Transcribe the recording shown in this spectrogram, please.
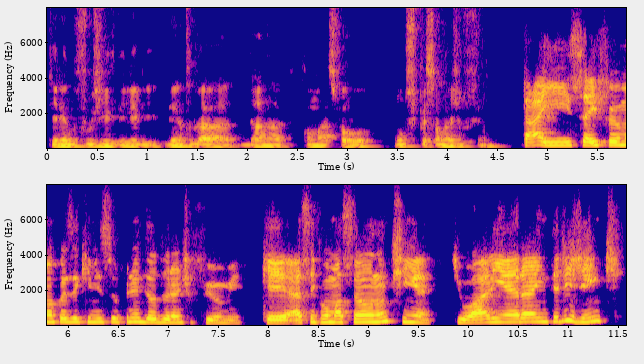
querendo fugir dele ali, dentro da, da nave, como o Matos falou, um dos personagens do filme. Tá aí, isso aí foi uma coisa que me surpreendeu durante o filme, que essa informação eu não tinha, que o Alien era inteligente,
